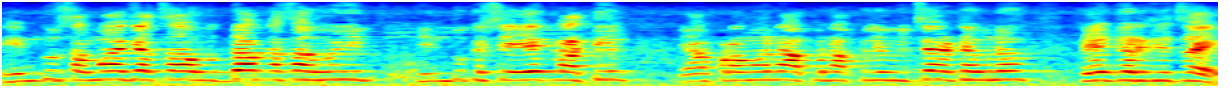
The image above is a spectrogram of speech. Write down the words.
हिंदू समाजाचा उद्धार कसा होईल हिंदू कसे एक राहतील याप्रमाणे आपण आपले विचार ठेवणं हे गरजेचं आहे.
